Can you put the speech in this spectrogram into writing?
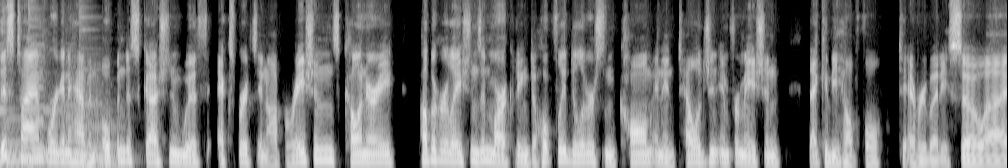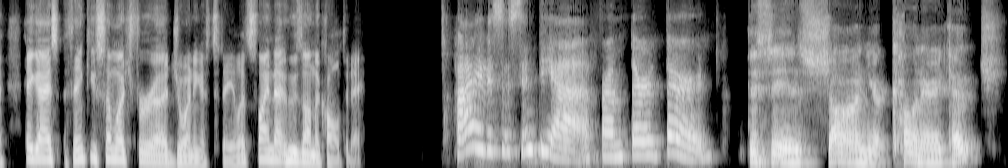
This time, we're going to have an open discussion with experts in operations, culinary, public relations, and marketing to hopefully deliver some calm and intelligent information that can be helpful to everybody. So, uh, hey guys, thank you so much for uh, joining us today. Let's find out who's on the call today. Hi, this is Cynthia from Third Third. This is Sean, your culinary coach.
